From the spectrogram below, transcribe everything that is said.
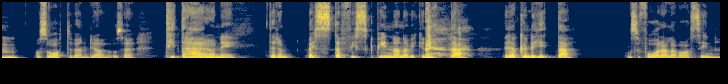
Mm. Och så återvänder jag och säger Titta här hörni! Det är den bästa fiskpinnarna vi kan hitta. Eller jag kunde hitta. Och så får alla varsin.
